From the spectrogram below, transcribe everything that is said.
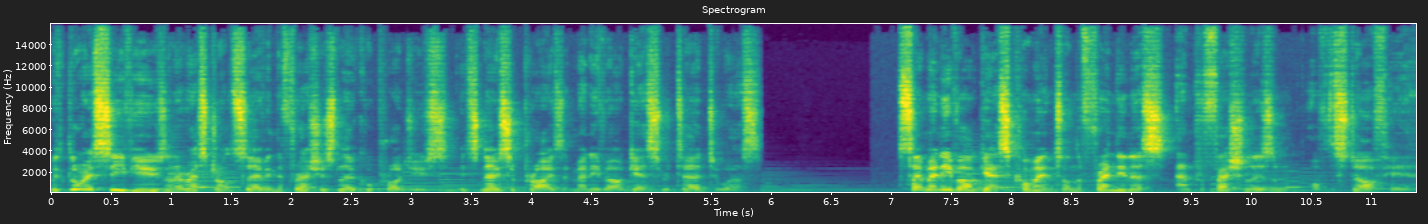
With glorious sea views and a restaurant serving the freshest local produce, it's no surprise that many of our guests return to us. So many of our guests comment on the friendliness and professionalism of the staff here.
